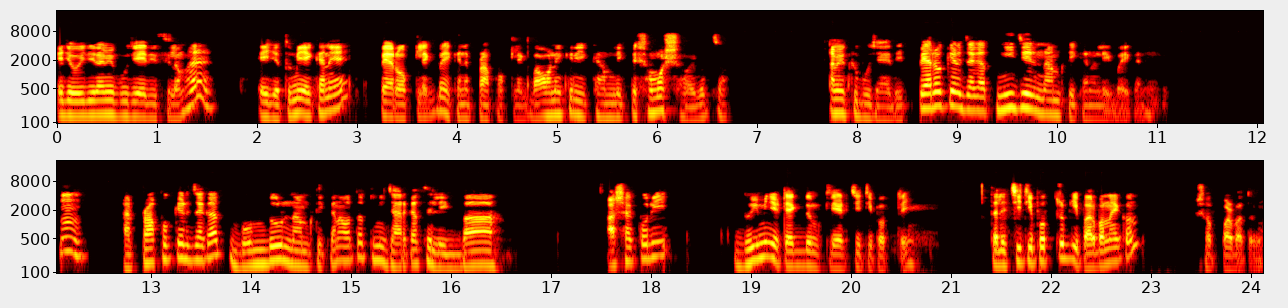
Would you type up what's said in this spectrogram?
এই যে ওই দিন আমি বুঝিয়ে দিছিলাম হ্যাঁ? এই যে তুমি এখানে প্যারক লিখবা, এখানে প্রাপক লিখবা। অনেকেরই নাম লিখতে সমস্যা হয়, বুঝছ? আমি একটু বুঝাই দিই। প্যারকের জায়গা নিজের নাম ঠিকানা লিখবা এখানে। হুম। আর প্রাপকের জায়গা বন্ধুর নাম, ঠিকানা, অর্থাৎ তুমি যার কাছে লিখবা, আশা করি দুই মিনিট একদম ক্লিয়ার চিঠিপত্রে তাহলে চিঠিপত্র কি পারবা না এখন? সব পারবা তুমি।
